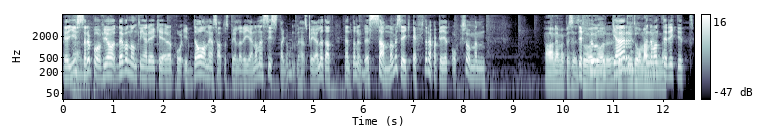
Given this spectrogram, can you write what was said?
Jag gissade Men... på, för jag, det var någonting jag reagerade på idag när jag satt och spelade igenom en sista gång det här spelet. Att vänta nu, det är samma musik efter det här partiet också, men... Ja, nej men precis. Det då, funkar, då, det, då man... men det var inte riktigt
